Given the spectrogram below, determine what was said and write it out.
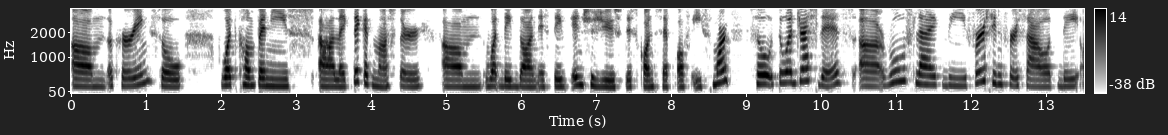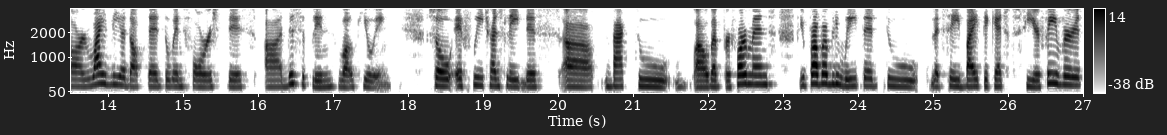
um, occurring. So, what companies uh, like Ticketmaster um, what they've done is they've introduced this concept of a smart. So to address this, uh, rules like the first in first out they are widely adopted to enforce this uh, discipline while queuing. So if we translate this uh, back to uh, web performance, you probably waited to let's say buy tickets to see your favorite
